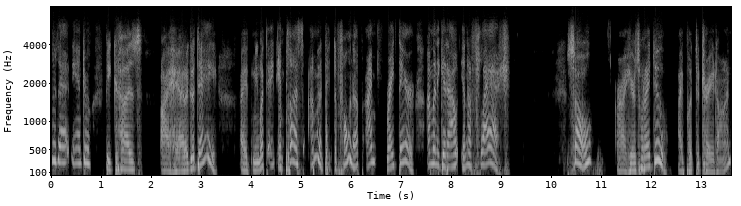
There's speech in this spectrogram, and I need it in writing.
Do that, Andrew? Because I had a good day. I mean, what? And plus, I'm going to pick the phone up. I'm right there. I'm going to get out in a flash. So, all right, here's what I do. I put the trade on,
